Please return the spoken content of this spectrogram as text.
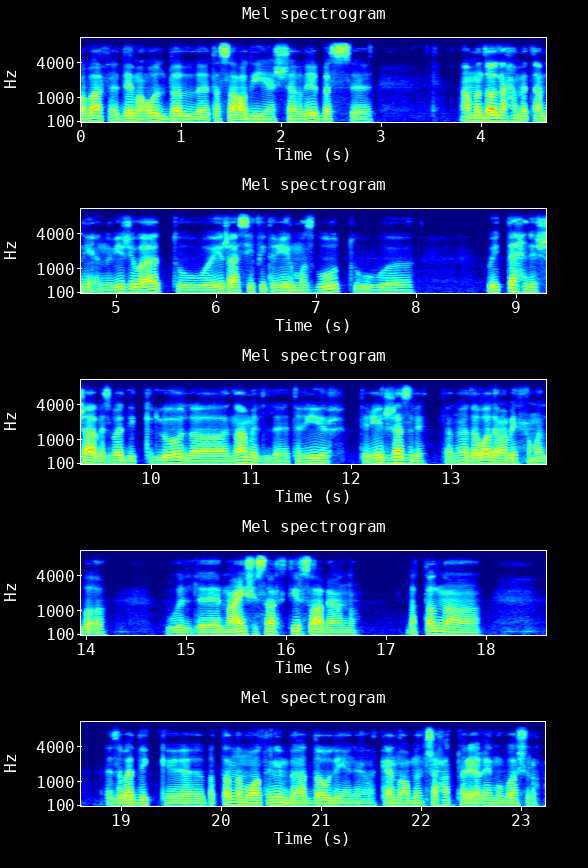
ما بعرف قد معقول ضل تصاعدية هالشغلة بس عم نضل نحن متأملين إنه بيجي وقت ويرجع يصير في تغيير مزبوط و... ويتحد الشعب إذا بدك كله لنعمل تغيير تغيير جذري لأنه هذا الوضع ما بينحمل بقى والمعيشة صارت كتير صعبة عنا بطلنا إذا بدك بطلنا مواطنين بهالدولة يعني كأنه عم ننشحط بطريقة غير مباشرة.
